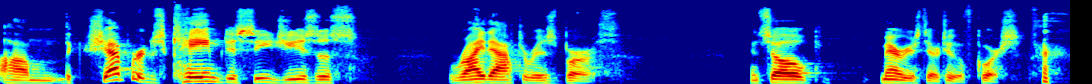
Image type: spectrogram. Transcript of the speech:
um, the shepherds came to see Jesus right after his birth. And so Mary is there too, of course.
